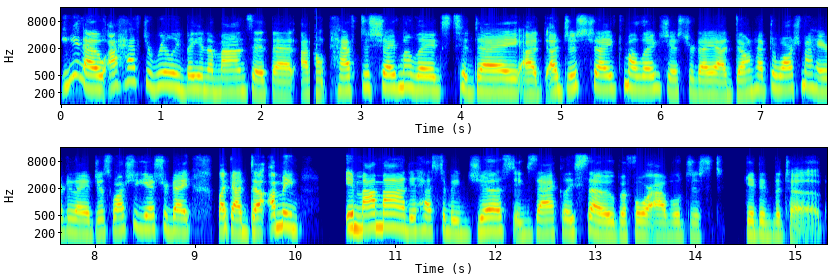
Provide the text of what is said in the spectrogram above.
you know, I have to really be in a mindset that I don't have to shave my legs today. I, I just shaved my legs yesterday. I don't have to wash my hair today. I just washed it yesterday. Like, I don't, I mean, in my mind, it has to be just exactly so before I will just get in the tub.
